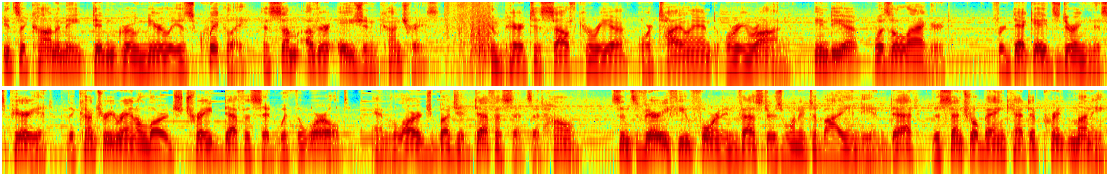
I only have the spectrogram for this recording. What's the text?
Its economy didn't grow nearly as quickly as some other Asian countries. Compared to South Korea or Thailand or Iran, India was a laggard. For decades during this period, the country ran a large trade deficit with the world and large budget deficits at home. Since very few foreign investors wanted to buy Indian debt, the central bank had to print money,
